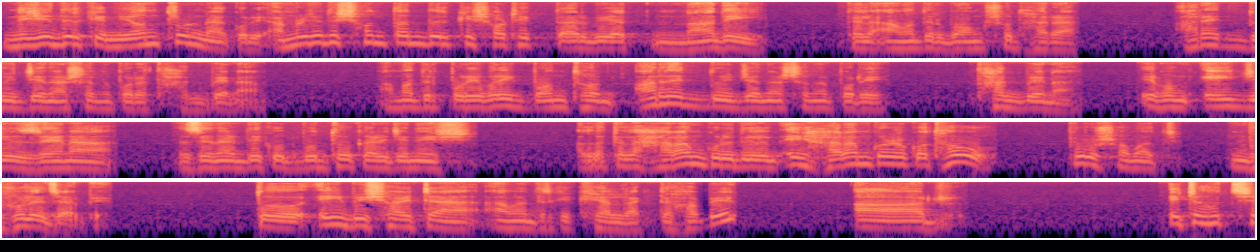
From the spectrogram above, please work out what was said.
নিজেদেরকে নিয়ন্ত্রণ না করি, আমরা যদি সন্তানদেরকে সঠিক তারবিয়াত না দিই, তাহলে আমাদের বংশধারা আর এক দুই জেনারেশনের পরে থাকবে না। আমাদের পারিবারিক বন্ধন আর এক দুই জেনারেশনের পরে থাকবে না। এবং এই যে জেনা, জেনার দিকে উদ্বুদ্ধকারী জিনিস, আল্লাহ তালা হারাম করে দিলেন, এই হারাম করার কথাও পুরো সমাজ ভুলে যাবে। তো এই বিষয়টা আমাদেরকে খেয়াল রাখতে হবে। আর এটা হচ্ছে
